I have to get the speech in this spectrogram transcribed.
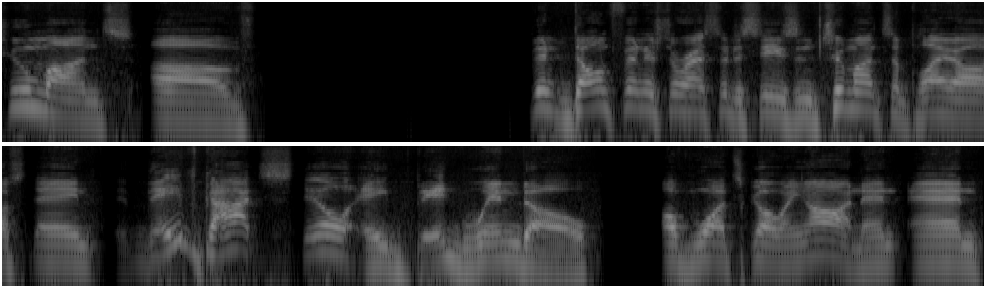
two months of don't finish the rest of the season, two months of playoffs. Dane, they've got still a big window of what's going on. And and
